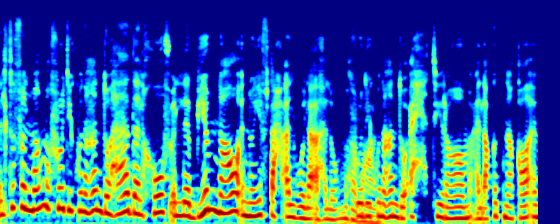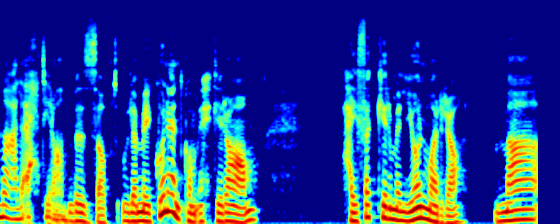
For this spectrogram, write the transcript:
الطفل ما المفروض يكون عنده هذا الخوف اللي بيمنعه إنه يفتح قلبه لأهله. المفروض طبعاً. يكون عنده احترام علاقتنا قائمة على احترام. بالضبط. ولما يكون عندكم احترام حيفكر مليون مرة ما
